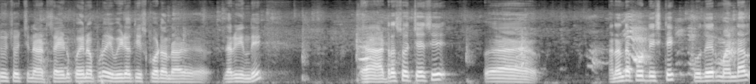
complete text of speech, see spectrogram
చూసి వచ్చిన అటు సైడ్ పోయినప్పుడు ఈ వీడియో తీసుకోవడం జరిగింది. అడ్రస్ వచ్చేసి Anantapur district Kudair mandal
